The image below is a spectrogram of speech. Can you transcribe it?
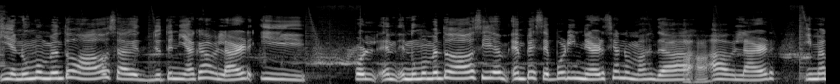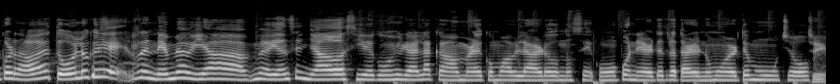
Y en un momento dado, o sea, yo tenía que hablar y por- en, en un momento dado sí em- empecé por inercia nomás ya Ajá. a hablar y me acordaba de todo lo que René me había, me había enseñado así de cómo mirar la cámara, de cómo hablar o no sé, cómo ponerte, tratar de no moverte mucho Sí.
